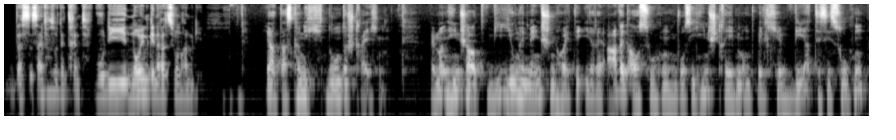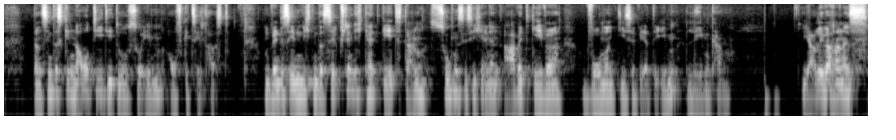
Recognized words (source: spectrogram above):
das ist einfach so der Trend, wo die neuen Generationen rangehen. Ja, das kann ich nur unterstreichen. Wenn man hinschaut, wie junge Menschen heute ihre Arbeit aussuchen, wo sie hinstreben und welche Werte sie suchen, dann sind das genau die, die du soeben aufgezählt hast. Und wenn das eben nicht in der Selbstständigkeit geht, dann suchen sie sich einen Arbeitgeber, wo man diese Werte eben leben kann. Ja, lieber Hannes,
